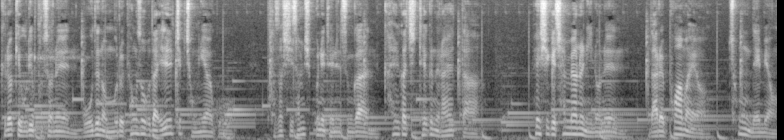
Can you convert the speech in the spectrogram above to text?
그렇게 우리 부서는 모든 업무를 평소보다 일찍 정리하고 5시 30분이 되는 순간 칼같이 퇴근을 하였다. 회식에 참여하는 인원은 나를 포함하여 총 4명.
